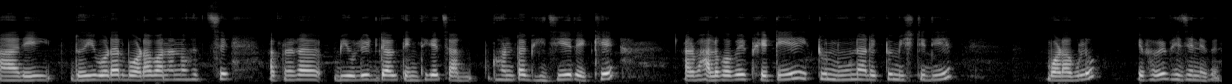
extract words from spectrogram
আর এই দই বড়ার বড়া বানানো হচ্ছে। আপনারা বিউলির ডাল তিন থেকে চার ঘণ্টা ভিজিয়ে রেখে আর ভালোভাবে ফেটিয়ে একটু নুন আর একটু মিষ্টি দিয়ে বড়াগুলো এভাবে ভেজে নেবেন।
